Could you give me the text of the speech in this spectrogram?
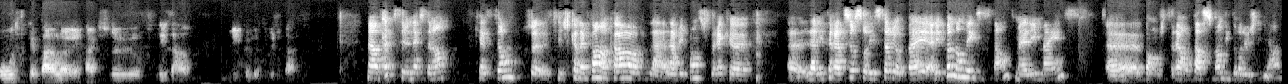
autres que par leur impact sur les arbres ou les communautés végétales? Mais en fait, c'est une excellente question. Je ne connais pas encore la, réponse. Je dirais que euh, la littérature sur les sols urbains, elle n'est pas non existante, mais elle est mince. Euh, bon, je dirais, on parle souvent d'hydrologie. Hein.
